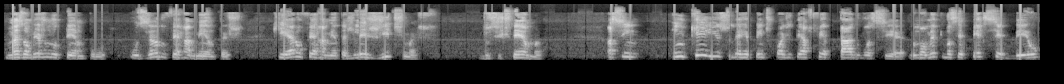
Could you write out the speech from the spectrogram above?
mas ao mesmo tempo usando ferramentas que eram ferramentas legítimas do sistema, assim, em que isso, de repente, pode ter afetado você? No momento que você percebeu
